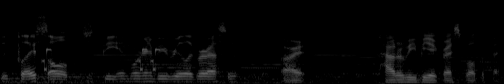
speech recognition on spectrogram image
Luke, I'll Just be, and we're gonna be real aggressive. Alright. How do we be aggressive all defend?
